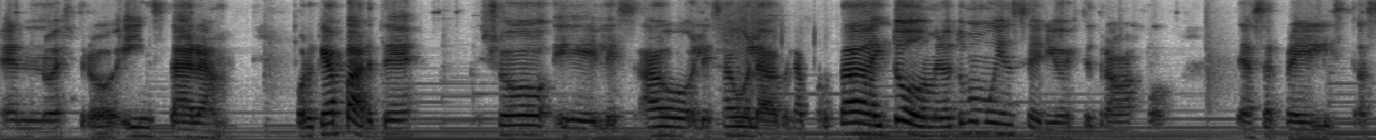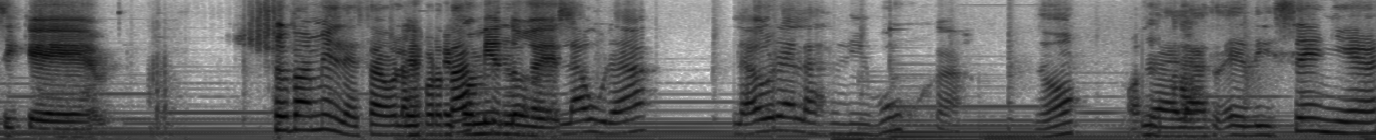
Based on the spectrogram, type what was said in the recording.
en nuestro Instagram. Porque aparte, yo eh, les hago, les hago la, portada y todo, me lo tomo muy en serio este trabajo de hacer playlist. Así que yo también les hago las portadas. Recomiendo eso. Laura, Laura las dibuja, ¿no? O sea, las eh, diseña.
